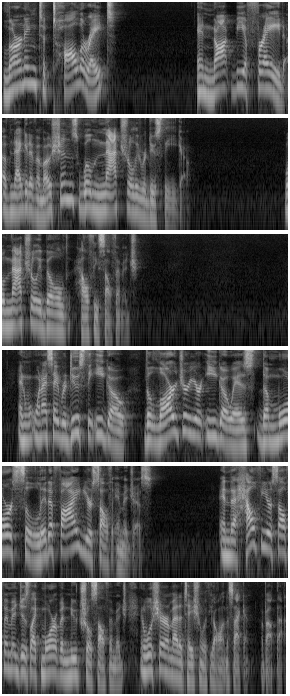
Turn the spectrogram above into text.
learning to tolerate and not be afraid of negative emotions will naturally reduce the ego, will naturally build healthy self image. And when I say reduce the ego, the larger your ego is, the more solidified your self image is. And the healthier self image is like more of a neutral self image. And we'll share a meditation with y'all in a second about that.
